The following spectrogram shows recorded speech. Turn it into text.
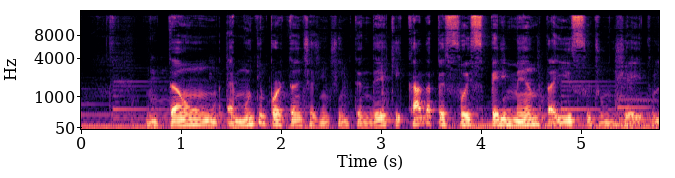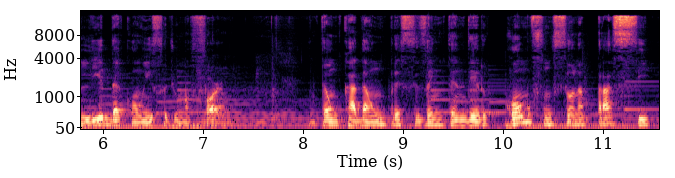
Então, é muito importante a gente entender que cada pessoa experimenta isso de um jeito, lida com isso de uma forma. Então, cada um precisa entender como funciona para si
